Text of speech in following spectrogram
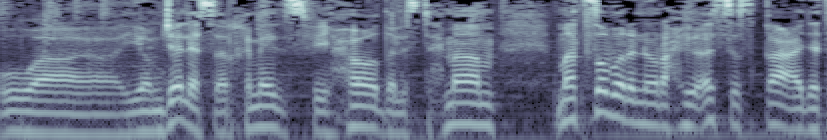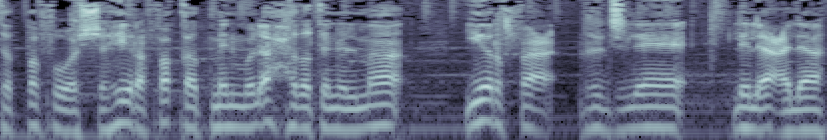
ويوم جلس أرخميدس في حوض الاستحمام ما تصور أنه راح يؤسس قاعدة الطفو الشهيرة فقط من ملاحظة أن الماء يرفع رجليه للأعلى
